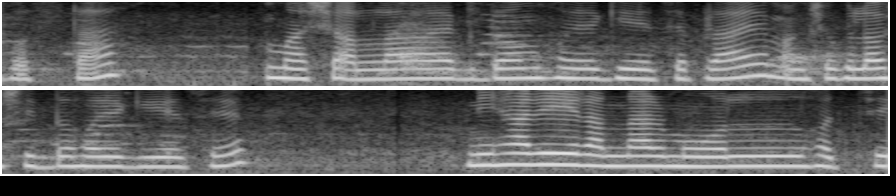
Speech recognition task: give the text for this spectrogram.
অবস্থা। মাসাল্লাহ একদম হয়ে গিয়েছে প্রায়। মাংসগুলোও সিদ্ধ হয়ে গিয়েছে। নিহারি রান্নার মূল হচ্ছে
